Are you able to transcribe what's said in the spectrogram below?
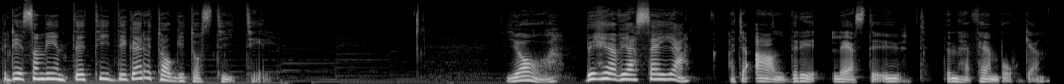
för det som vi inte tidigare tagit oss tid till. Ja, Behöver jag säga att jag aldrig läste ut den här femboken?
